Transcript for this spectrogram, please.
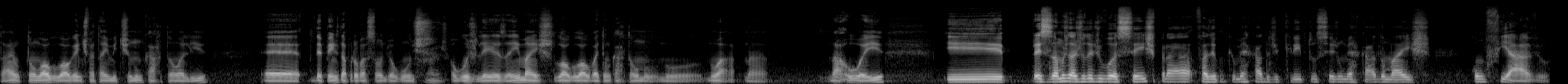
tá? Então logo logo a gente vai estar emitindo um cartão ali. É, depende da aprovação de alguns, alguns leis aí, mas logo logo vai ter um cartão no, no, no na, na rua aí. E precisamos da ajuda de vocês para fazer com que o mercado de cripto seja um mercado mais confiável.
